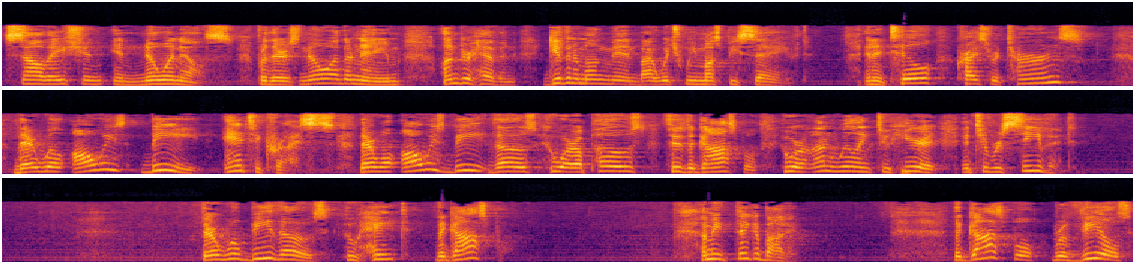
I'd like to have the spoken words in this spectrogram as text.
salvation in no one else. For there is no other name under heaven given among men by which we must be saved. And until Christ returns, there will always be antichrists. There will always be those who are opposed to the gospel, who are unwilling to hear it and to receive it. There will be those who hate the gospel. I mean, think about it. The gospel reveals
